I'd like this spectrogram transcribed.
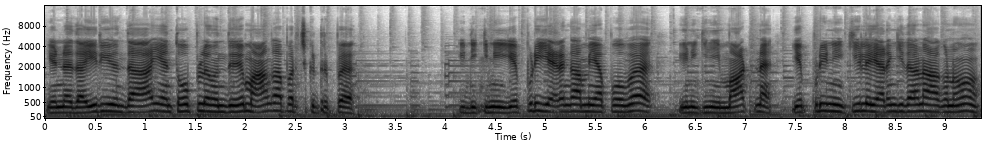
என்ன தைரியம் தான் என் தோப்பில் வந்து மாங்காய் பறிச்சுக்கிட்டு இருப்ப. இன்னைக்கு நீ எப்படி இறங்காமையா போவ? இன்னைக்கு நீ மாட்டின. எப்படி நீ கீழே இறங்கி தானே ஆகணும்?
